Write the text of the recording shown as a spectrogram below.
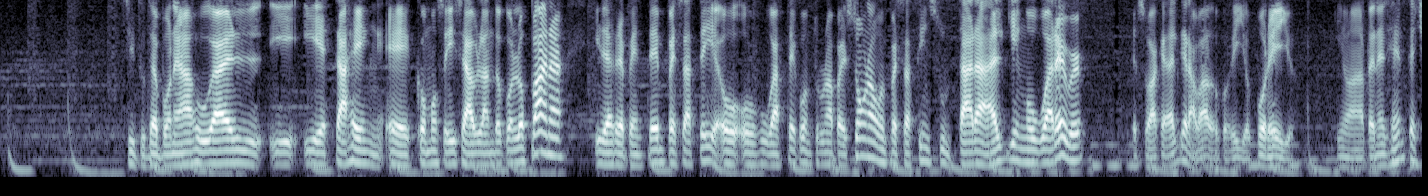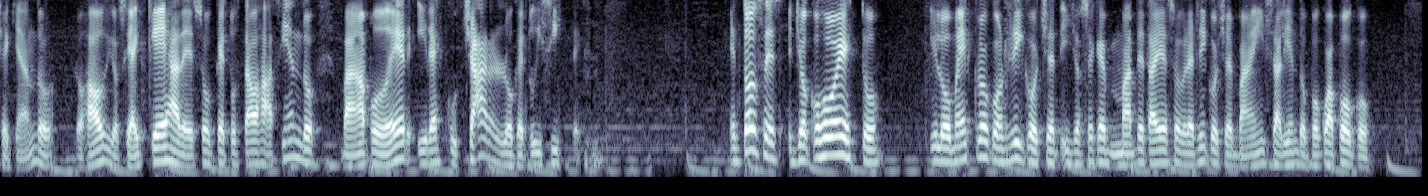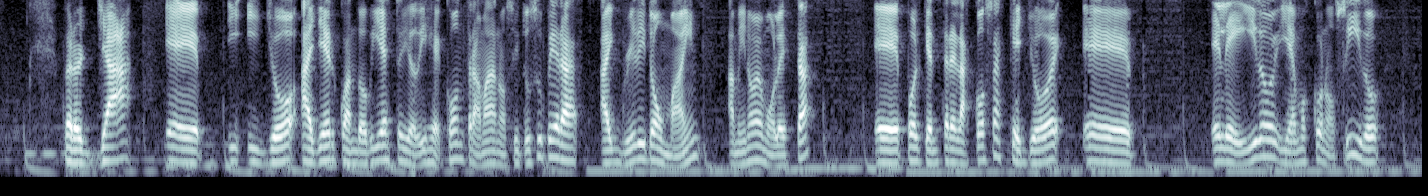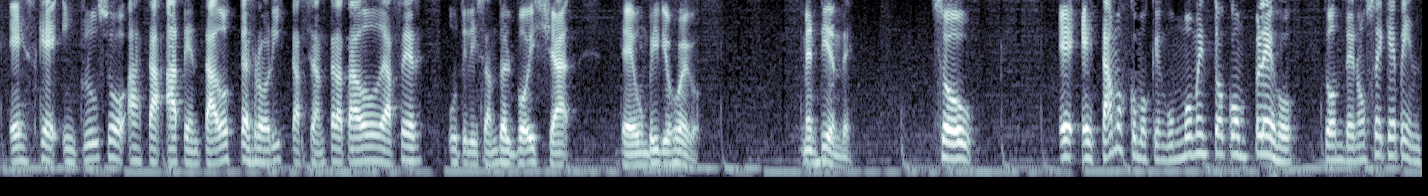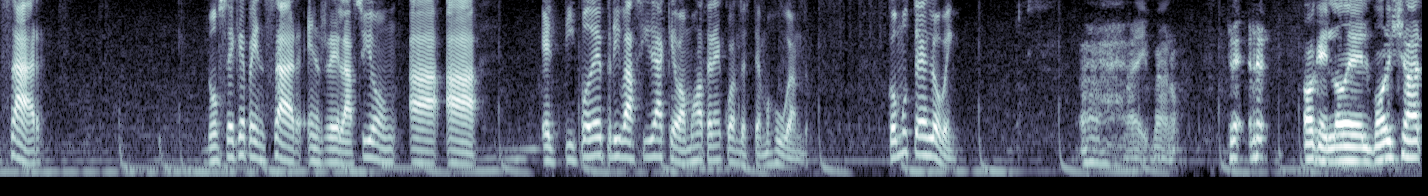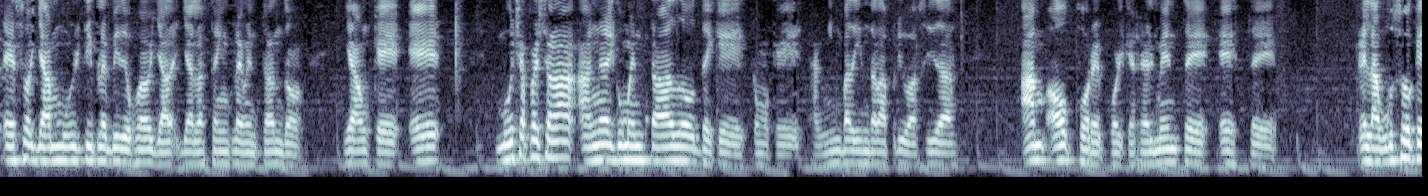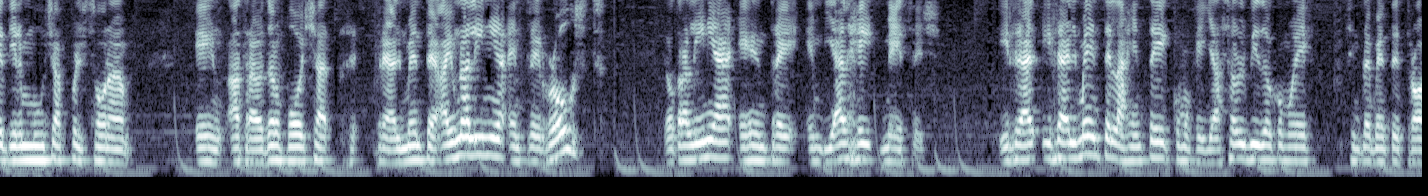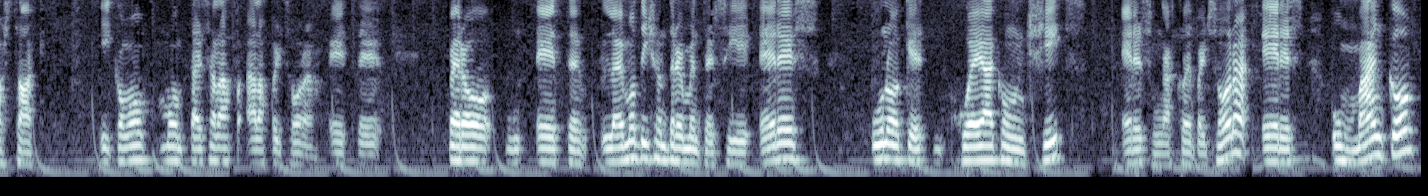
si tú te pones a jugar y, estás en, eh, ¿cómo se dice?, hablando con los panas y de repente empezaste o, jugaste contra una persona o empezaste a insultar a alguien o whatever, eso va a quedar grabado por ellos, por ellos y van a tener gente chequeando los audios. Si hay queja de eso que tú estabas haciendo, van a poder ir a escuchar lo que tú hiciste. Entonces, yo cojo esto y lo mezclo con Ricochet y yo sé que más detalles sobre Ricochet van a ir saliendo poco a poco. Pero ya, eh, y, yo ayer cuando vi esto, yo dije, contramano, si tú supieras, I really don't mind, a mí no me molesta, eh, porque entre las cosas que yo he leído y hemos conocido, es que incluso hasta atentados terroristas se han tratado de hacer utilizando el voice chat de un videojuego. ¿Me entiendes? So, eh, estamos como que en un momento complejo donde no sé qué pensar. No sé qué pensar en relación a, el tipo de privacidad que vamos a tener cuando estemos jugando. ¿Cómo ustedes lo ven? Ay, mano. Ok, lo del voice chat, eso ya múltiples videojuegos ya, ya lo están implementando. Y aunque eh, muchas personas han argumentado de que como que están invadiendo la privacidad, I'm out for it porque realmente este el abuso que tienen muchas personas a través de los voice chat realmente hay una línea entre roast y otra línea entre enviar hate message. Y, real, y realmente la gente como que ya se olvidó cómo es simplemente trash talk y cómo montarse a las, a las personas. Este, pero este, lo hemos dicho anteriormente, si eres uno que juega con cheats, eres un asco de persona, eres un manco,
